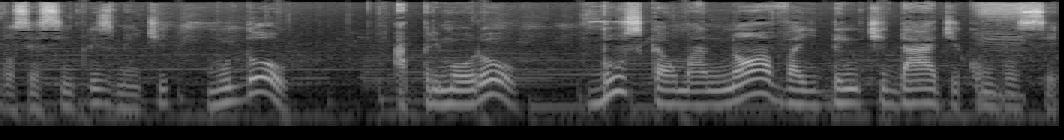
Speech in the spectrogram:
Você simplesmente mudou, aprimorou, busca uma nova identidade com você.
